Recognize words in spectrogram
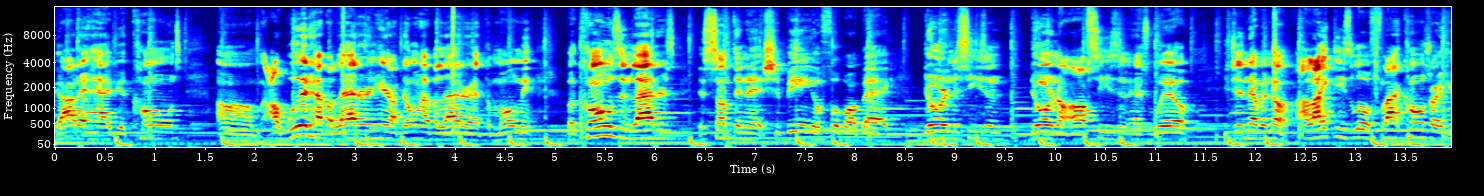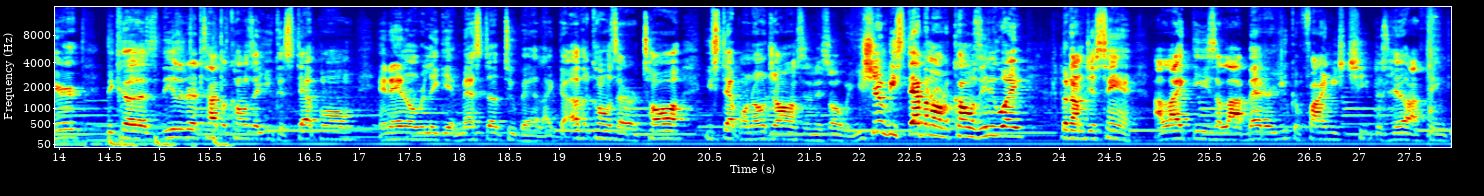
gotta have your cones. Um, I would have a ladder in here. I don't have a ladder at the moment, but cones and ladders is something that should be in your football bag during the season, during the off season as well. You just never know. I like these little flat cones right here because these are the type of cones that you can step on and they don't really get messed up too bad. Like the other cones that are tall, you step on those Johns and it's over. You shouldn't be stepping on the cones anyway, but I'm just saying, I like these a lot better. You can find these cheap as hell, I think.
